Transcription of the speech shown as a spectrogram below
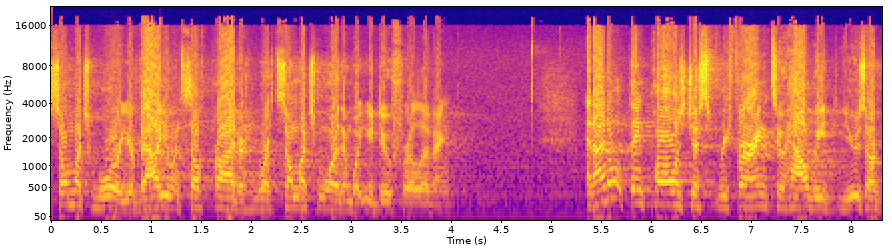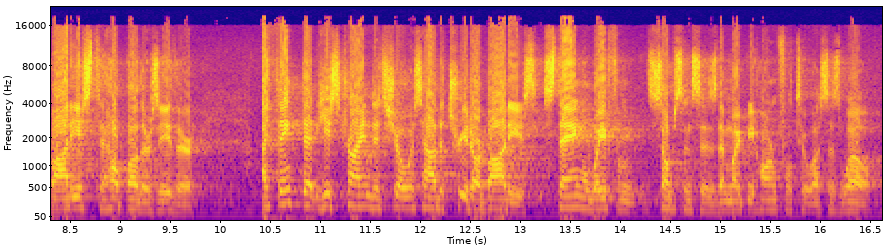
so much more, your value and self pride are worth so much more than what you do for a living. And I don't think Paul is just referring to how we use our bodies to help others either. I think that he's trying to show us how to treat our bodies, staying away from substances that might be harmful to us as well.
